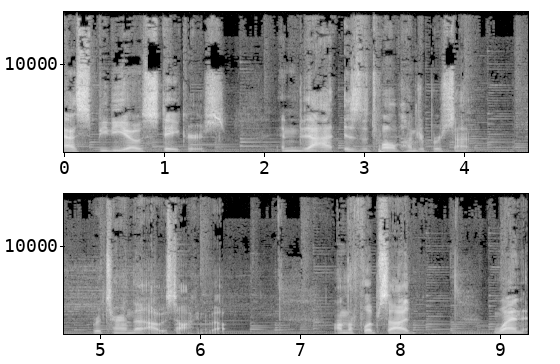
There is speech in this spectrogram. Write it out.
SBDO stakers, and that is the 1200% return that I was talking about. On the flip side, when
